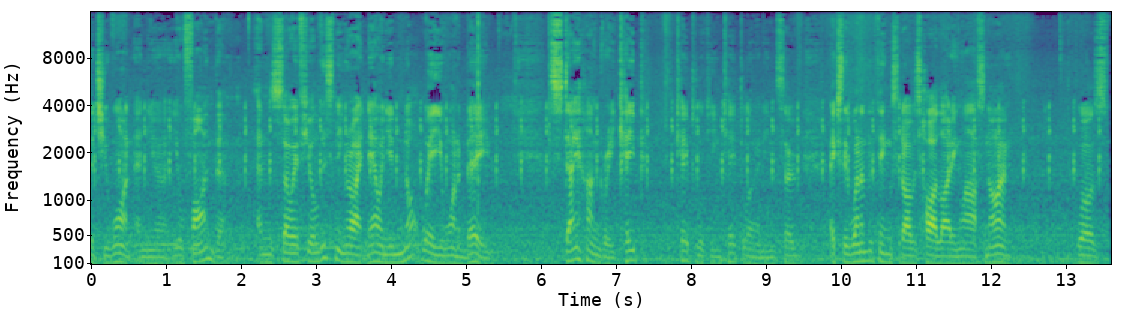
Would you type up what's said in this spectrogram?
that you want and you you'll find them. And so if you're listening right now and you're not where you want to be stay hungry. Keep keep looking keep learning. So actually one of the things that I was highlighting last night was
